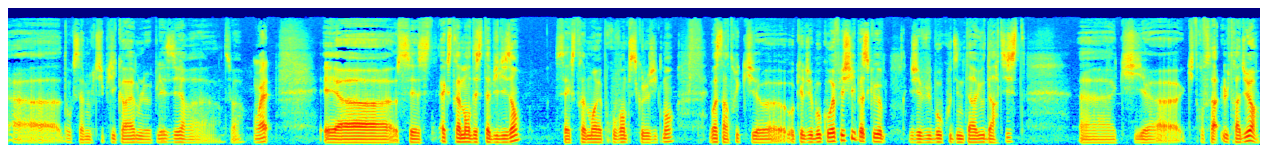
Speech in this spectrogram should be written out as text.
Euh, donc ça multiplie quand même le plaisir, euh, tu vois. ouais. Et euh, c'est extrêmement déstabilisant, c'est extrêmement éprouvant psychologiquement. Moi, c'est un truc auquel j'ai beaucoup réfléchi parce que j'ai vu beaucoup d'interviews d'artistes qui, qui trouvent ça ultra dur.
